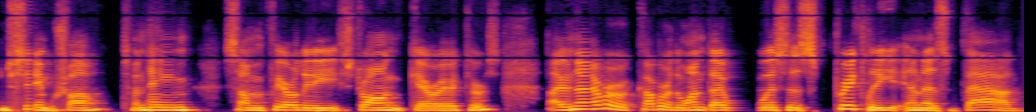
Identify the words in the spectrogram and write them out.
Lucien Bouchard, to name some fairly strong characters. I've never covered one that was as prickly and as bad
